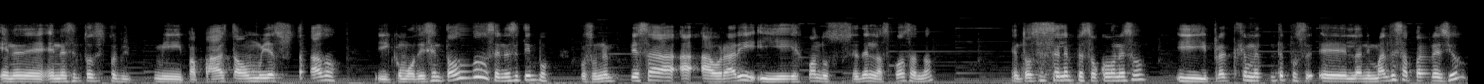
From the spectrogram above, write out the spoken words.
en, ese entonces, pues mi, papá estaba muy asustado. Y como dicen todos en ese tiempo, pues uno empieza a, orar y, es cuando suceden las cosas, ¿no? Entonces él empezó con eso y prácticamente pues el animal desapareció.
